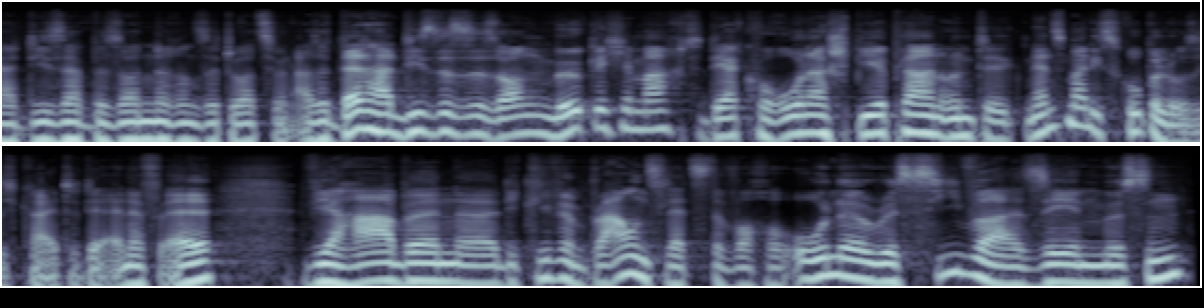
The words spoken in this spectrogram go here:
ja, dieser besonderen Situation. Also das hat diese Saison möglich gemacht, der Corona-Spielplan und äh, nenn's mal die Skrupellosigkeit der NFL. Wir haben äh, die Cleveland Browns letzte Woche ohne Receiver sehen müssen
